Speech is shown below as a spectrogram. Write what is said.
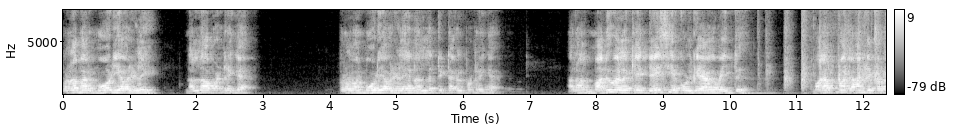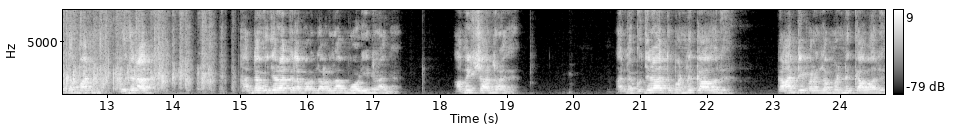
பிரதமர் மோடி அவர்களை நல்லா பண்றீங்க. பிரதமர் மோடி அவர்களே நல்ல திட்டங்கள் பண்றீங்க. ஆனால் மது விலக்கை தேசிய கொள்கையாக வைத்து மகாத்மா காந்தி பிறந்த மண் குஜராத். அந்த குஜராத்தில் பிறந்தவர் தான் மோடின்றாங்க அமித்ஷான்றாங்க. அந்த குஜராத் மண்ணுக்காவது காந்தி பிறந்த மண்ணுக்காவது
